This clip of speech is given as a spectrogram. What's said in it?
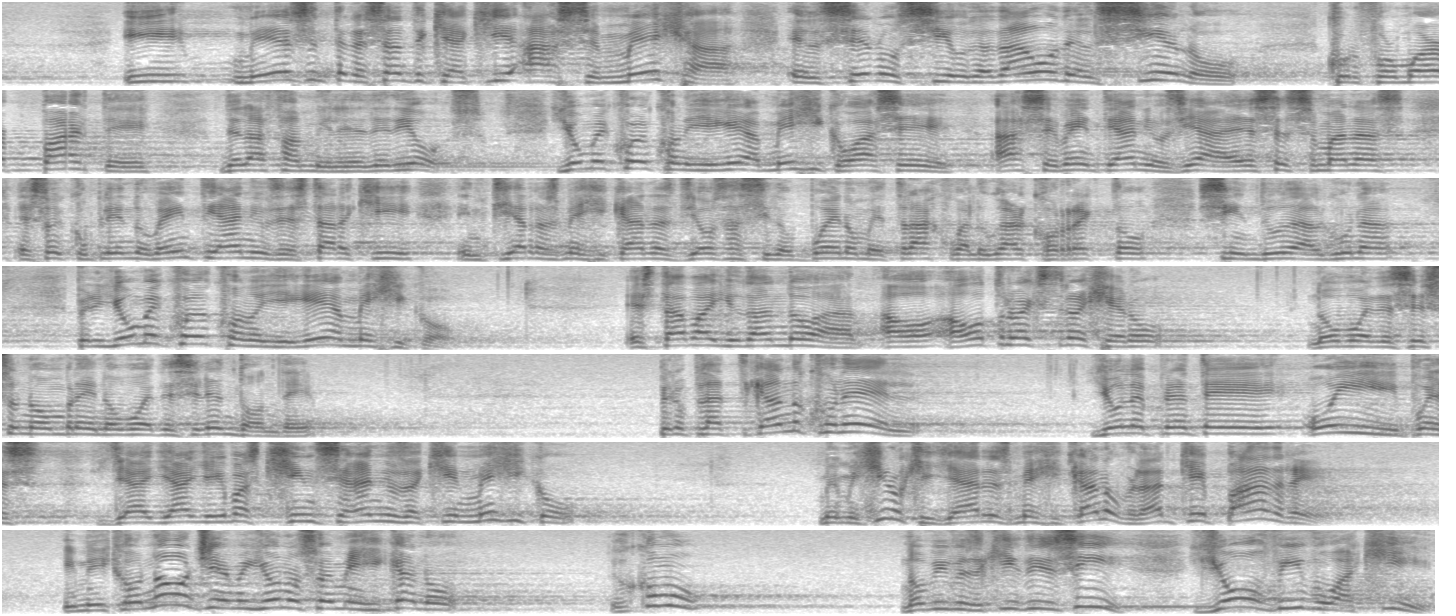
Y me es interesante que aquí asemeja el ser un ciudadano del cielo con formar parte de la familia de Dios. Yo me acuerdo cuando llegué a México hace, hace 20 años ya, estas semanas estoy cumpliendo 20 años de estar aquí en tierras mexicanas. Dios ha sido bueno, me trajo al lugar correcto, sin duda alguna. Pero yo me acuerdo cuando llegué a México, estaba ayudando a, a otro extranjero, no voy a decir su nombre, no voy a decir en dónde, pero platicando con él, yo le pregunté, oye, pues ya, ya llevas 15 años aquí en México. Me imagino que ya eres mexicano, ¿verdad? Qué padre. Y me dijo, no, Jeremy, yo no soy mexicano. Digo, ¿cómo? ¿No vives aquí? Dice, sí, yo vivo aquí,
